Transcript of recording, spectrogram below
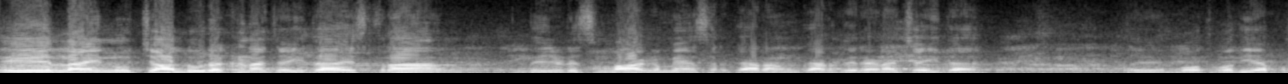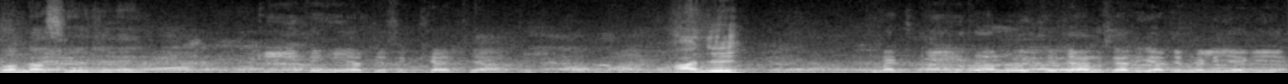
ਇਹ ਲਾਈਨ ਨੂੰ ਚਾਲੂ ਰੱਖਣਾ ਚਾਹੀਦਾ ਇਸ ਤਰ੍ਹਾਂ ਦੇ ਜਿਹੜੇ ਸਮਾਗਮ ਹੈ ਸਰਕਾਰਾਂ ਨੂੰ ਕਰਦੇ ਰਹਿਣਾ ਚਾਹੀਦਾ। ਤੇ ਬਹੁਤ ਵਧੀਆ ਉਪਰਾਲਾ ਸੀ ਅੱਜ ਦਾ ਕੀ ਤੁਸੀਂ ਅੱਜ ਸਿੱਖਿਆ ਇੱਥੇ ਕੇ? ਹਾਂਜੀ? ਮੈਂ ਕੀ ਤੁਹਾਨੂੰ ਇੱਥੇ ਜਾਣਕਾਰੀ ਅੱਜ ਮਿਲੀ ਹੈਗੀ ਹੈ?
